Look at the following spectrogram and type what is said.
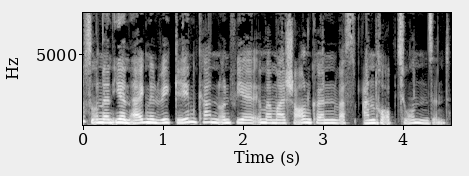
sondern ihren eigenen Weg gehen kann und wir immer mal schauen können, was andere Optionen sind.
